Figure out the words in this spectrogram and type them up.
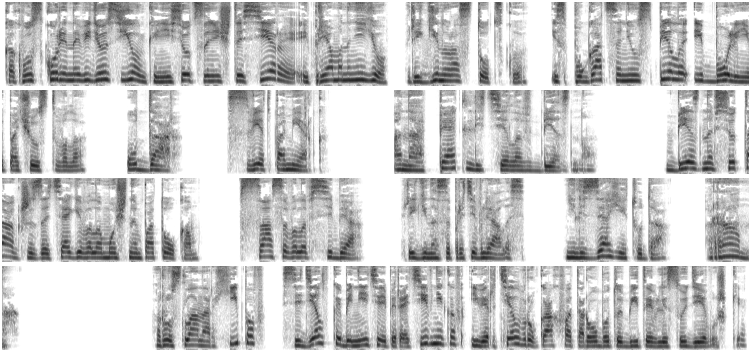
Как в ускоренной видеосъемке несется нечто серое и прямо на нее, Регину Ростоцкую. Испугаться не успела и боли не почувствовала. Удар. Свет померк. Она опять летела в бездну. Бездна все так же затягивала мощным потоком, всасывала в себя. Регина сопротивлялась. Нельзя ей туда. Рано. Руслан Архипов сидел в кабинете оперативников и вертел в руках фоторобот убитой в лесу девушки.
